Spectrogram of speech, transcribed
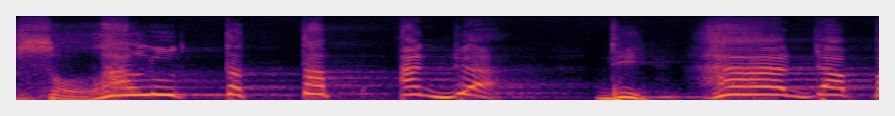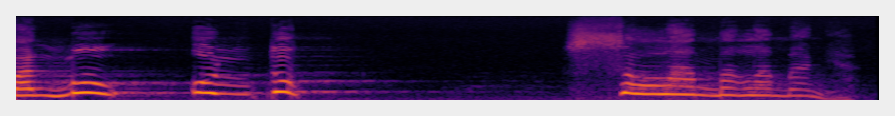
selalu tetap ada di hadapanmu untuk selama-lamanya.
